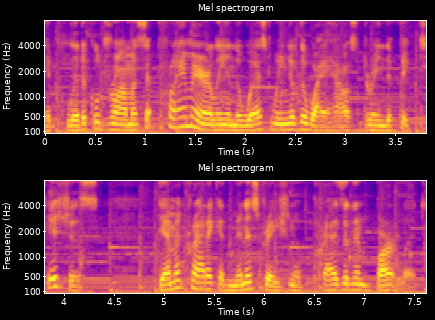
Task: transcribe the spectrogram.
a political drama set primarily in the West Wing of the White House during the fictitious Democratic administration of President Bartlet.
